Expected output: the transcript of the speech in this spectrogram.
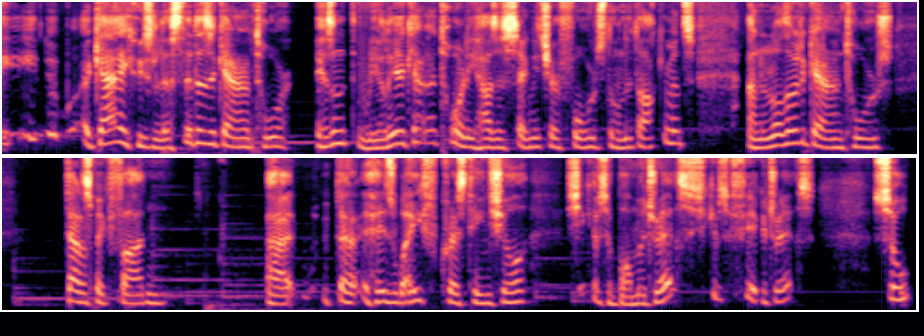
a guy who's listed as a guarantor isn't really a guarantor and he has his signature forged on the documents. And another of the guarantors, Dennis McFadden, uh, his wife, Christine Shaw, she gives a bum address. She gives a fake address. So,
